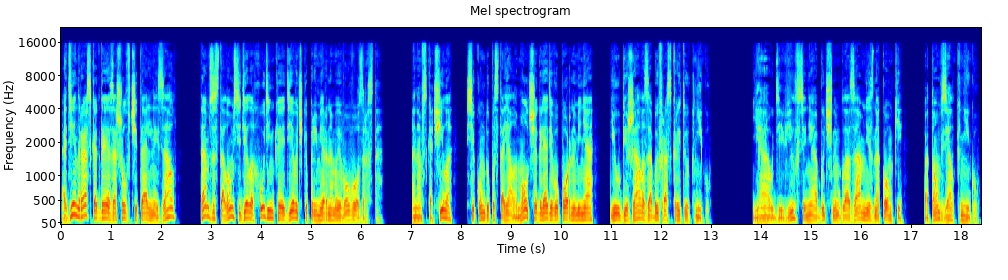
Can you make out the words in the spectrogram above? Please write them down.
Один раз, когда я зашел в читальный зал, там за столом сидела худенькая девочка примерно моего возраста. Она вскочила, секунду постояла молча, глядя в упор на меня, и убежала, забыв раскрытую книгу. Я удивился необычным глазам незнакомки, потом взял книгу.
